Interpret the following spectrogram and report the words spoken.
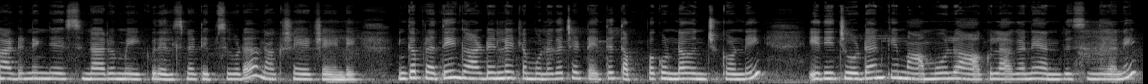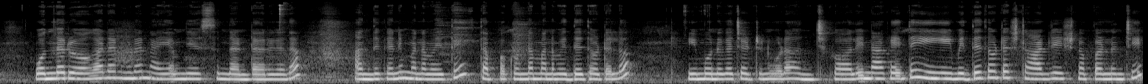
గార్డెనింగ్ చేస్తున్నారు? మీకు తెలిసిన టిప్స్ కూడా నాకు షేర్ చేయండి. ఇంకా ప్రతి గార్డెన్లో ఇట్లా మునగ చెట్టు అయితే తప్పకుండా ఉంచుకోండి. ఇది చూడడానికి మామూలు ఆకులాగానే అనిపిస్తుంది కానీ వంద రోగాలను కూడా నయం చేస్తుంది అంటారు కదా. అందుకని మనమైతే తప్పకుండా మన మిద్దె తోటలో ఈ మునగ చెట్టును కూడా ఉంచుకోవాలి. నాకైతే ఈ మిద్దె తోట స్టార్ట్ చేసినప్పటి నుంచి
